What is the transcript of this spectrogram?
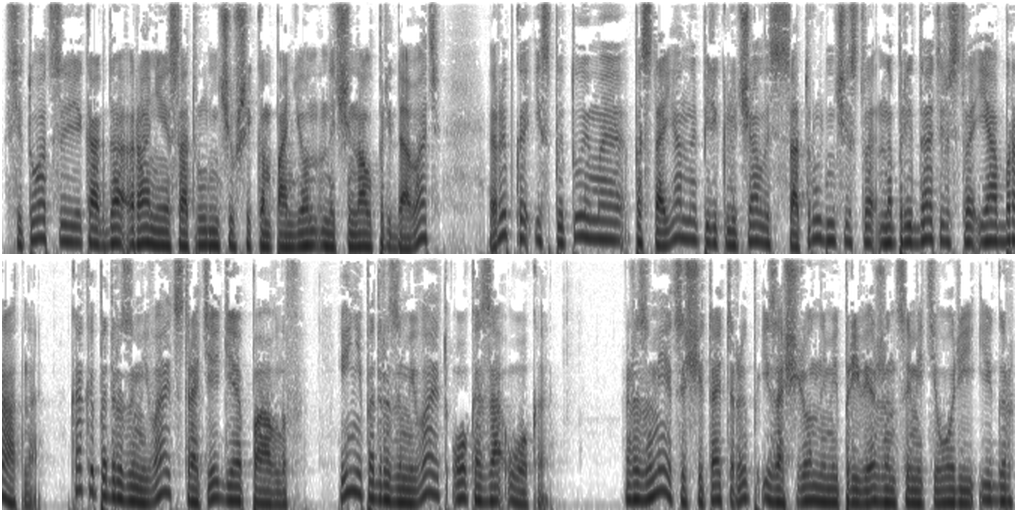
В ситуации, когда ранее сотрудничавший компаньон начинал предавать, рыбка, испытуемая, постоянно переключалась с сотрудничества на предательство и обратно, как и подразумевает стратегия Павлов, и не подразумевает око за око. Разумеется, считать рыб изощренными приверженцами теории игр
